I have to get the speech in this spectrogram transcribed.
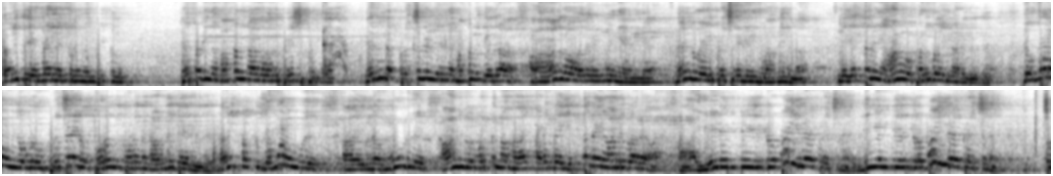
தலித் எம்எல்ஏக்களும் எம்பிக்களும். எப்ப நீங்க மக்களுக்காக வந்து பேச எந்த பிரச்சனையும் நீங்க மக்களுக்கு எதிராக ஆதரவா வந்து நின்றுங்க நீங்க? வேங்க வயல் பிரச்சனைக்கு நீங்க வந்தீங்களா? இல்ல எத்தனை ஆணவ படுகொலை நடக்குது? எவ்வளவு எவ்வளவு பிரச்சனைகள் தொடர்ந்து தொடர்ந்து நடந்துட்டே இருக்குது. தலித் எவ்வளவு இந்த மூன்று ஆண்டுகள் மட்டும் நம்ம கடந்த எத்தனை ஆண்டுகள் ஏடிஎம்கே இருக்கிறப்ப இதே பிரச்சனை டிஎம்கே இருக்கிறப்ப இதே பிரச்சனை. ஸோ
